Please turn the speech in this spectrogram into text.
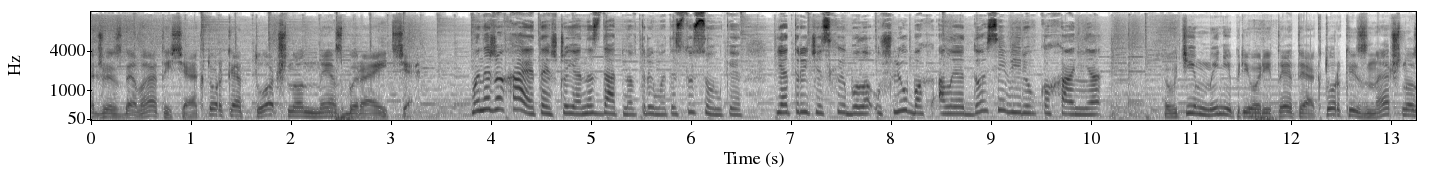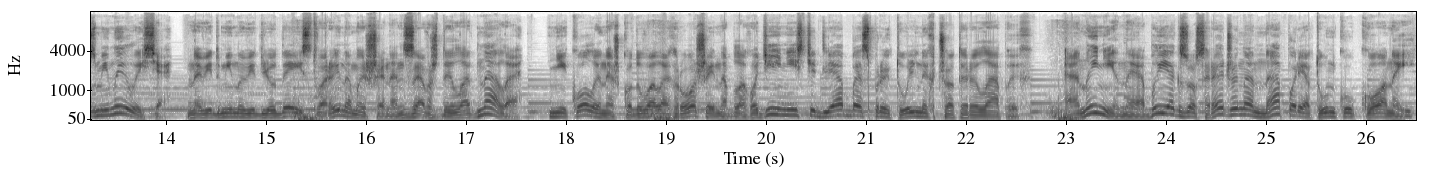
Адже здаватися, акторка точно не збирається. Мене жахає те, що я не здатна втримати стосунки. Я тричі схибила у шлюбах, але я досі вірю в кохання. Втім, нині пріоритети акторки значно змінилися. На відміну від людей з тваринами, Шенен завжди ладнала, ніколи не шкодувала грошей на благодійність для безпритульних чотирилапих. А нині неабияк зосереджена на порятунку коней.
